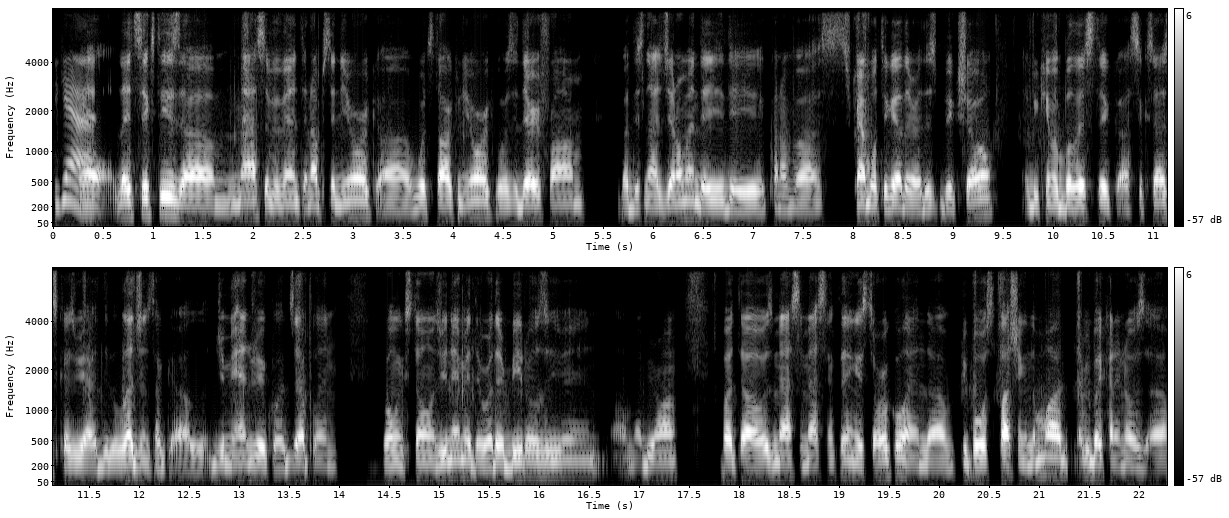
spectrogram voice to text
Yeah. Uh, late 60s, um, massive event in upstate New York, uh, Woodstock, New York. It was a dairy farm. But this nice gentleman, they, they kind of uh, scrambled together this big show. It became a ballistic uh, success because we had the legends like Jimi Hendrix, Led Zeppelin, Rolling Stones, you name it. They were there, Beatles even. I might be wrong, but uh, it was a massive, massive thing, historical, and uh, people were splashing in the mud. Everybody kind of knows uh,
